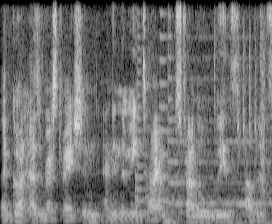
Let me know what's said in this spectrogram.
that God has a restoration, and in the meantime, struggle with others.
